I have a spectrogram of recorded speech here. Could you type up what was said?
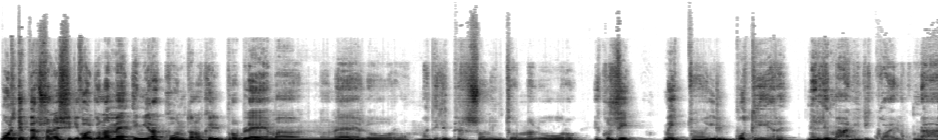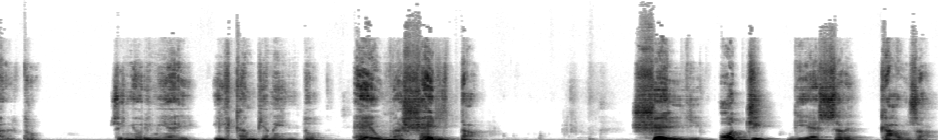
Molte persone si rivolgono a me e mi raccontano che il problema non è loro, ma delle persone intorno a loro e così mettono il potere nelle mani di qualcun altro. Signori miei, il cambiamento è una scelta. Scegli oggi di essere causa,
